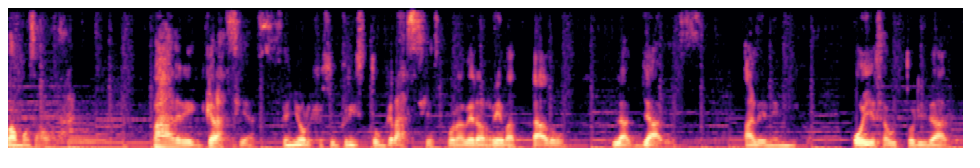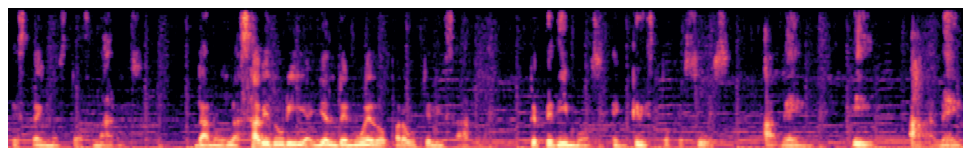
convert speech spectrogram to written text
Vamos a orar. Padre, gracias, Señor Jesucristo, gracias por haber arrebatado las llaves al enemigo. Hoy esa autoridad está en nuestras manos. Danos la sabiduría y el denuedo para utilizarla. Te pedimos en Cristo Jesús. Amén y amén.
